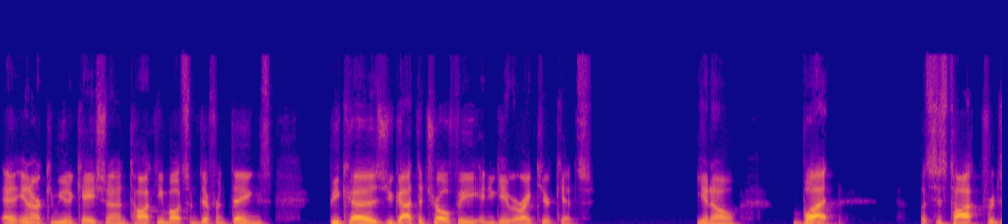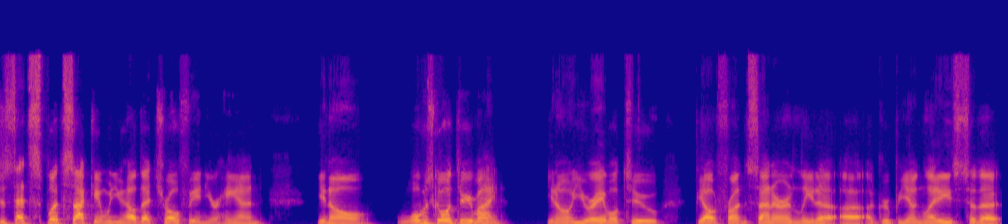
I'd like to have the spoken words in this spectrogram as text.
in our communication on talking about some different things because you got the trophy and you gave it right to your kids. You know, but let's just talk for just that split second when you held that trophy in your hand, you know, what was going through your mind? You know, you were able to be out front and center and lead a, a group of young ladies to the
